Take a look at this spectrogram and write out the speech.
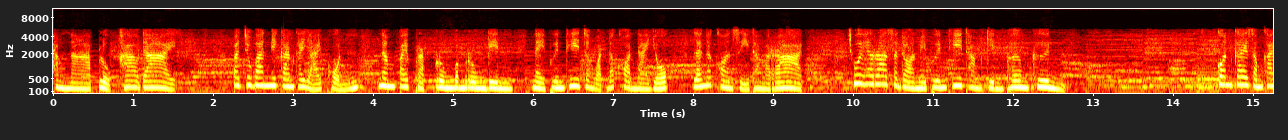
ทำนาปลูกข้าวได้ ปัจจุบันมีการขยายผลนำไปปรับปรุงบำรุงดินในพื้นที่จังหวัดนครนายก และนครศรีธรรมราช ช่วยให้ราษฎรมีพื้นที่ทำกินเพิ่มขึ้นกลไกสำคัญ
